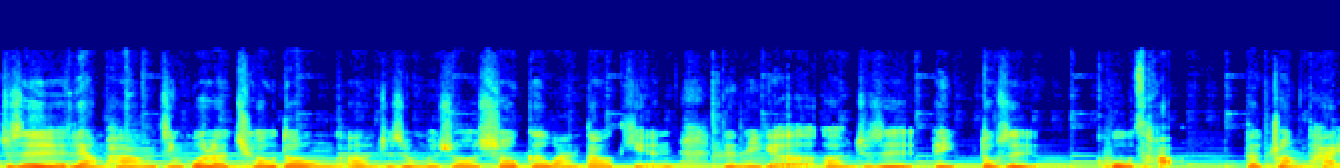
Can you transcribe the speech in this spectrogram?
就是两旁经过了秋冬，嗯，就是我们说收割完稻田的那个，嗯，就是哎，都是枯草的状态。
